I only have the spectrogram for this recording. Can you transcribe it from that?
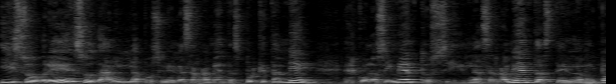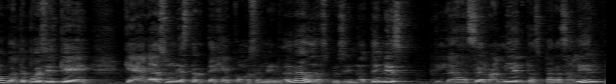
y sobre eso darle la posibilidad de las herramientas, porque también el conocimiento sin las herramientas te ayuda muy poco. Yo te puedo decir que, que hagas una estrategia de cómo salir de deudas, pero si no tenés las herramientas para salir,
